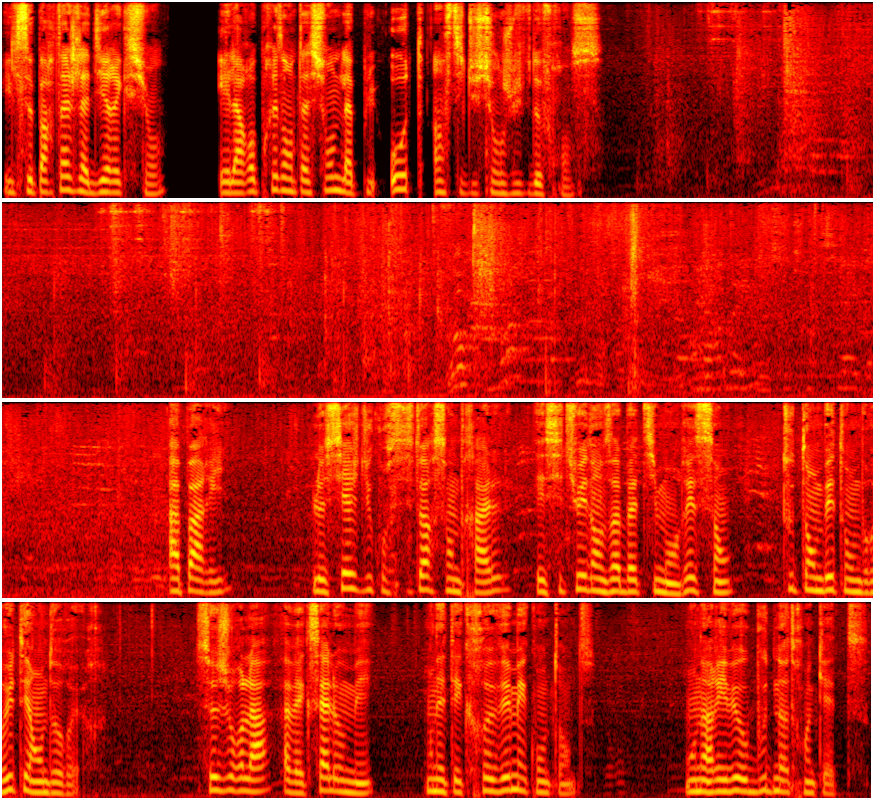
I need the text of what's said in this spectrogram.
Ils se partagent la direction et la représentation de la plus haute institution juive de France. À Paris, le siège du consistoire central est situé dans un bâtiment récent, tout en béton brut et en dorure. Ce jour-là, avec Salomé, on était crevés mais contentes. On arrivait au bout de notre enquête.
